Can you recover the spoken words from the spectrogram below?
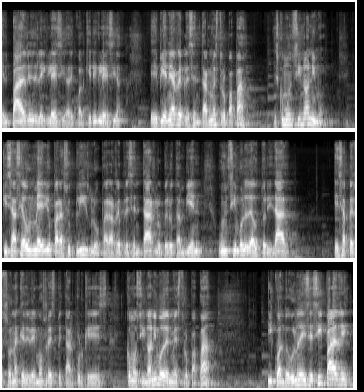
el padre de la iglesia, de cualquier iglesia, eh, viene a representar nuestro papá es como un sinónimo. Quizás sea un medio para suplirlo, para representarlo, pero también un símbolo de autoridad. Esa persona que debemos respetar porque es como sinónimo de nuestro papá. Y cuando uno dice sí padre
